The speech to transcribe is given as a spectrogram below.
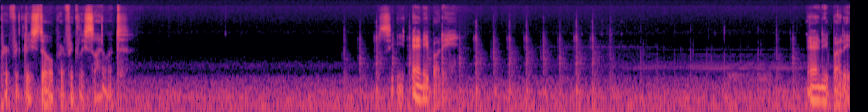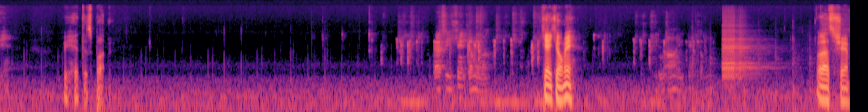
Perfectly still, perfectly silent. See anybody. Anybody. We hit this button. Actually, you can't kill me, man. Can't kill me. No, you can't kill me. Well, that's a shame.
